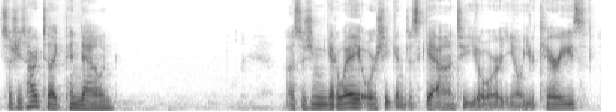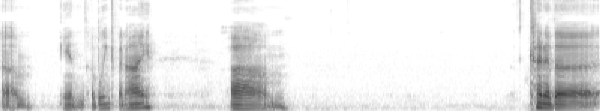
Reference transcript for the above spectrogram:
so she's hard to like pin down. Uh, so she can get away, or she can just get onto your you know your carries um, in a blink of an eye. Um, kind of the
